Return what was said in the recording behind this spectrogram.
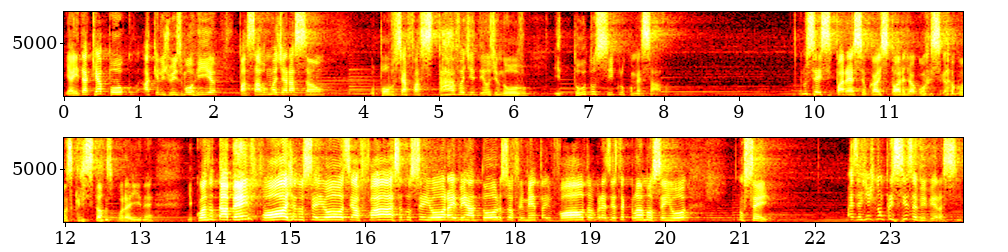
E aí daqui a pouco aquele juiz morria, passava uma geração, o povo se afastava de Deus de novo e tudo o ciclo começava. Não sei se parece com a história de alguns, alguns cristãos por aí, né? E quando está bem, foge do Senhor, se afasta do Senhor, aí vem a dor, o sofrimento, aí volta a presença, clama ao Senhor. Não sei. Mas a gente não precisa viver assim.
